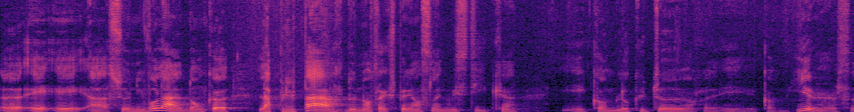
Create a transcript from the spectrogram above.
euh, et, à ce niveau-là, donc la plupart de notre expérience linguistique, et comme locuteurs et comme hearers,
